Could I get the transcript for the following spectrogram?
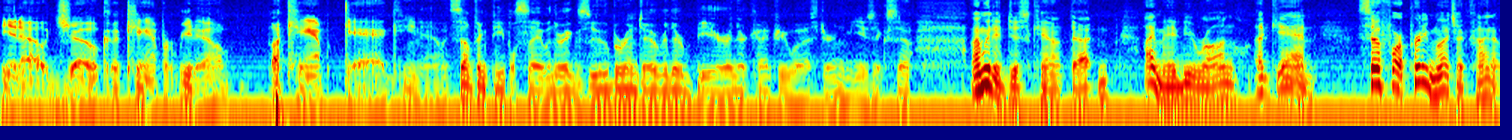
you know, joke, a camper, you know, a camp gag. You know, it's something people say when they're exuberant over their beer and their country western music. So I'm going to discount that, and I may be wrong again. So far, pretty much, I've kind of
